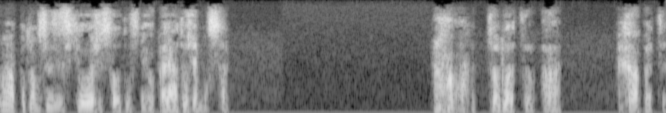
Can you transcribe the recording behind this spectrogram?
No a potom se zjistilo, že jsou to vlastně operátoři Mossad. No a tohleto. A chápete.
